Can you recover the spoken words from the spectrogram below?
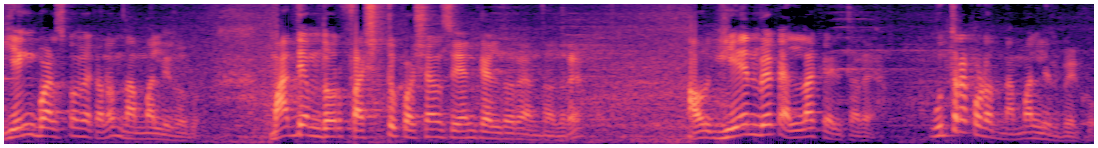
ಹೆಂಗೆ ಬಳಸ್ಕೊಬೇಕು ಅನ್ನೋದು ನಮ್ಮಲ್ಲಿರೋದು. ಮಾಧ್ಯಮದವ್ರು ಫಸ್ಟ್ ಕ್ವಶನ್ಸ್ ಏನು ಕೇಳ್ತಾರೆ ಅಂತಂದರೆ, ಅವ್ರಿಗೆ ಏನು ಬೇಕೋ ಎಲ್ಲ ಕೇಳ್ತಾರೆ. ಉತ್ತರ ಕೊಡೋದು ನಮ್ಮಲ್ಲಿರಬೇಕು.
